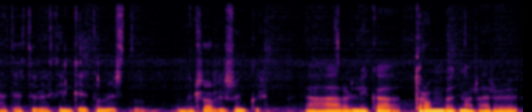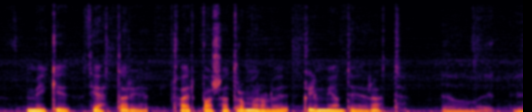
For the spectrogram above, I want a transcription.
þetta er til að þingið tónlist og með rarri söngur. Já, það eru líka tromböðnar, það eru mikið þéttari, tvær bassatrommur alveg glimjandi rætt. Já, e,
